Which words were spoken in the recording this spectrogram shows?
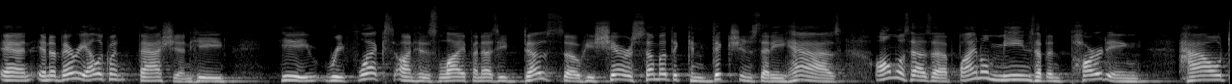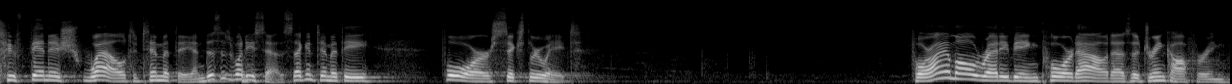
And in a very eloquent fashion, he, he reflects on his life, and as he does so, he shares some of the convictions that he has, almost as a final means of imparting how to finish well to Timothy. And this is what he says 2 Timothy 4 6 through 8. For I am already being poured out as a drink offering,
